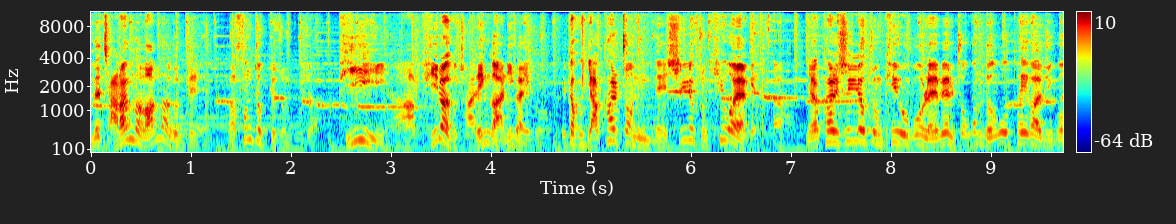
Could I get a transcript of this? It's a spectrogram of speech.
내 잘한 거 맞나 근데? 나 성적표 좀 보자. B. 아 B라도 잘한 거 아니가 이거? 일단 그 약할 좀 내 실력 좀 키워야겠다. 약할 실력 좀 키우고 레벨 조금 더 업해가지고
